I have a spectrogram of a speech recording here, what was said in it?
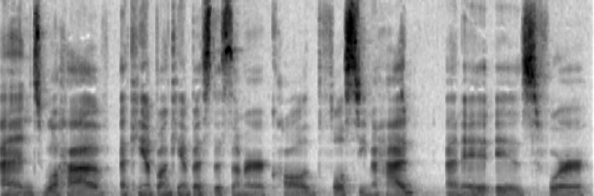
And we'll have a camp on campus this summer called Full Steam Ahead, and it is for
